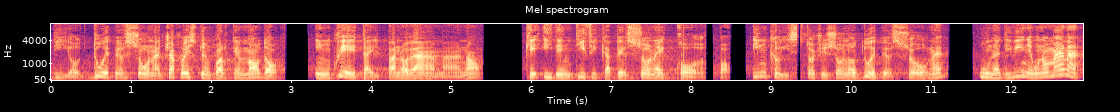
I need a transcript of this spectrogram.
Dio, due persone, già questo in qualche modo inquieta il panorama no? che identifica persona e corpo. In Cristo ci sono due persone, una divina e una umana,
